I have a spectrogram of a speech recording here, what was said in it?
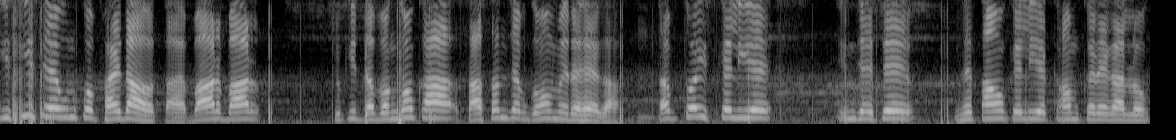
इसी से उनको फ़ायदा होता है। बार बार चूँकि दबंगों का शासन जब गाँव में रहेगा तब तो इसके लिए इन जैसे नेताओं के लिए काम करेगा लोग।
